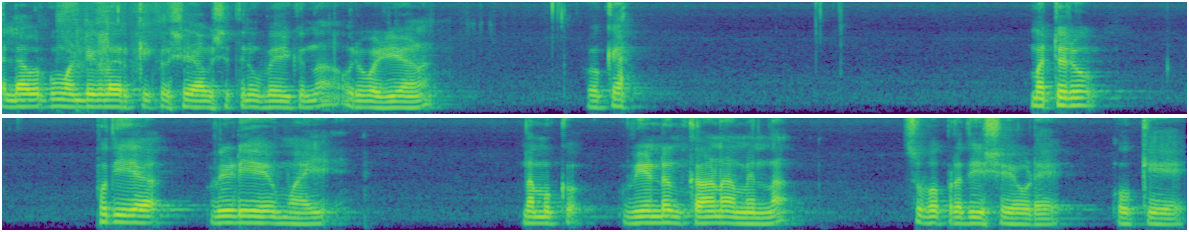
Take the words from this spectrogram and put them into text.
എല്ലാവർക്കും വണ്ടികൾ ഇറക്കി കൃഷി ആവശ്യത്തിന് ഉപയോഗിക്കുന്ന ഒരു വഴിയാണ്. ഓക്കെ. മറ്റൊരു പുതിയ വീഡിയോയുമായി നമുക്ക് വീണ്ടും കാണാമെന്ന ശുഭപ്രതീക്ഷയോടെ. ഓക്കെ.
